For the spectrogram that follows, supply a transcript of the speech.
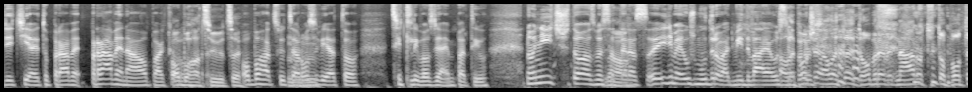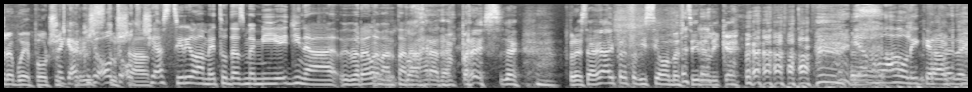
detí a je to práve, práve naopak. Obohacujúce. Obohacujúce, mm-hmm. rozvíja to citlivosť a empatiu. No nič, to sme sa No. teraz, ideme už mudrovať my. Už Ale počkaj, ale to je dobré, veď národ to potrebuje počuť. tak akože od, od čias Cyrila metoda sme my jediná relevantná náhrada. Presne, presne. Aj preto vysielame v Cyrilike. Ja v tak...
